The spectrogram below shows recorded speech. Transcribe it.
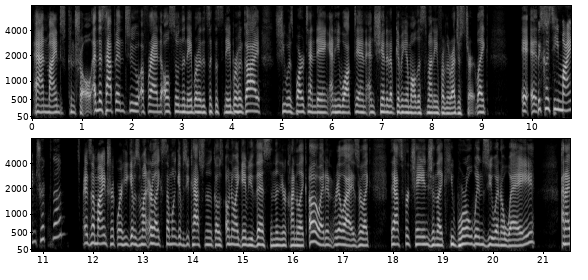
and mind control. And this happened to a friend also in the neighborhood. It's like this neighborhood guy. She was bartending and he walked in and she ended up giving him all this money from the register. Like it, because he mind tricked them? It's a mind trick where he gives money or like someone gives you cash and then goes, Oh no, I gave you this. And then you're kind of like, Oh, I didn't realize. Or like they ask for change and like he whirlwinds you in a way. And I,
